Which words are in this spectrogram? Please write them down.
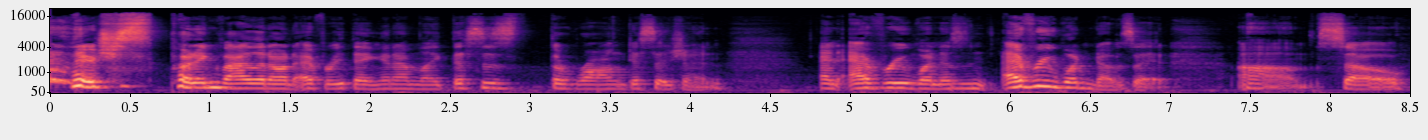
They're just putting Violet on everything, and I'm like, this is the wrong decision, and everyone is everyone knows it. Um, so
